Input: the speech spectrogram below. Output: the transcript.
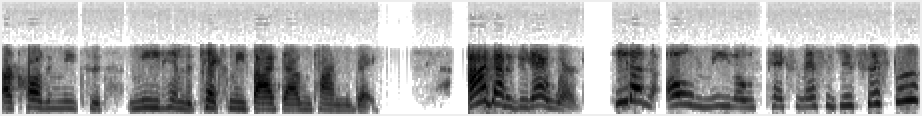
are causing me to need him to text me 5,000 times a day. I got to do that work. He doesn't owe me those text messages, sisters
